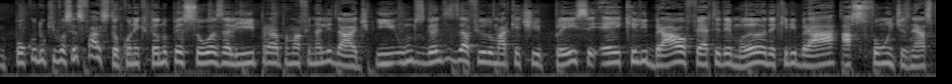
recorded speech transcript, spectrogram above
um pouco do que vocês fazem, estão conectando pessoas ali para uma finalidade. E um dos grandes desafios do marketplace é equilibrar oferta e demanda, equilibrar as fontes, né? As,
